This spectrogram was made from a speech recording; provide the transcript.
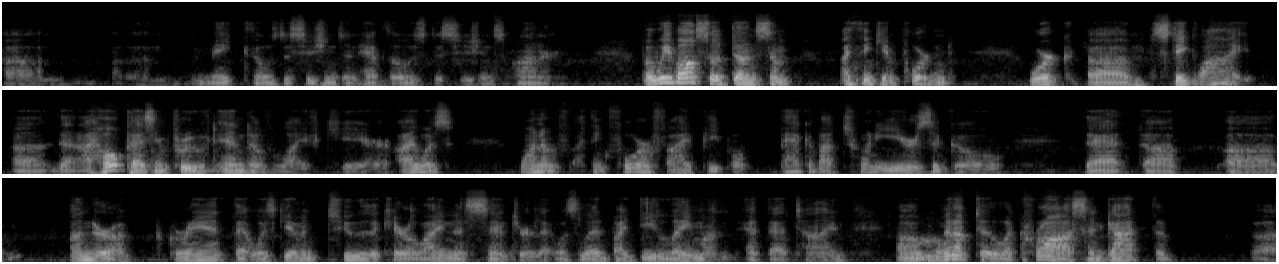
uh, make those decisions and have those decisions honored. But we've also done some, I think, important work uh, statewide uh, that I hope has improved end of life care. I was one of, I think, four or five people back about 20 years ago that uh, uh, under a grant that was given to the Carolina Center that was led by Dee Lehman at that time, uh, hmm. went up to La Crosse and got the uh,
